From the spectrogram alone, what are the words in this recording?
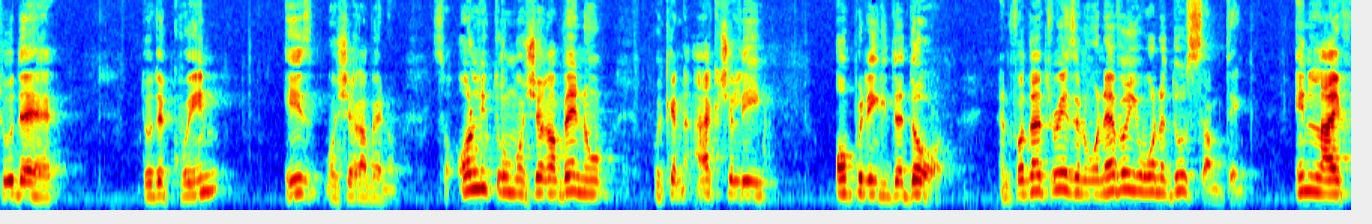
to the to the queen is Moshe Rabbeinu. So only through Moshe Rabbeinu we can actually opening the door. And for that reason, whenever you want to do something in life,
